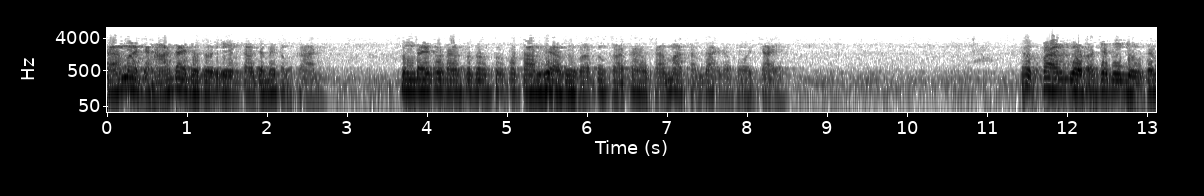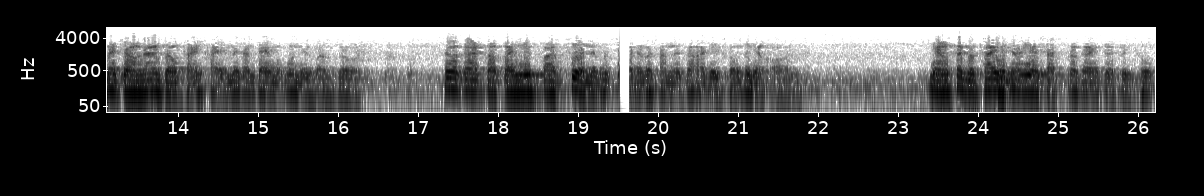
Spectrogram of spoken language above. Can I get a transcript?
สามารถจะหาได้โดยตัวเองเราจะไม่ต้องการสิ่งใดก็ตามก็ตามก็ตามที่เราเป็นความต้องการถ้าเราสามารถทำได้เราพอใจถ้าความโกรธอาจจะมีอยู่แต่ไม่จองล้างจองไขไข่ไม่ทำใจหมกมุ่นในความโกรธถ้าการต่อไปมีความเชื่อในพระเจ้าในพระธรรมในพระอดีตสงฆ์เป็นอย่างอ่อน อย่างขั้นสุดท้ายเห็นอริยสัจประการเกิดเป็นทุกข์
